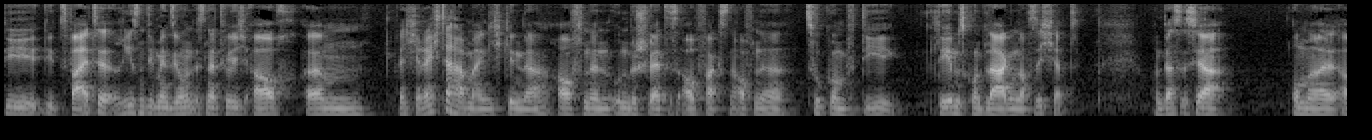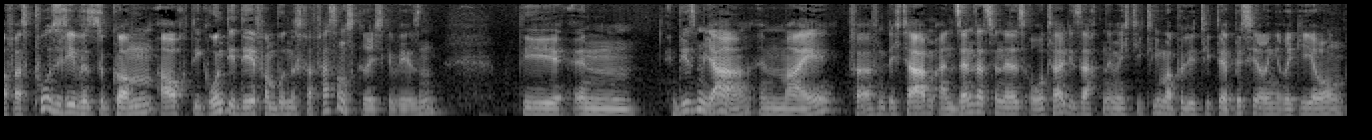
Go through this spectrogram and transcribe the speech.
Die, die zweite Riesendimension ist natürlich auch, ähm, welche Rechte haben eigentlich Kinder auf ein unbeschwertes Aufwachsen, auf eine Zukunft, die Lebensgrundlagen noch sichert? Und das ist ja, um mal auf was Positives zu kommen, auch die Grundidee vom Bundesverfassungsgericht gewesen, die in in diesem Jahr, im Mai, veröffentlicht haben, ein sensationelles Urteil. Die sagten nämlich, die Klimapolitik der bisherigen Regierung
